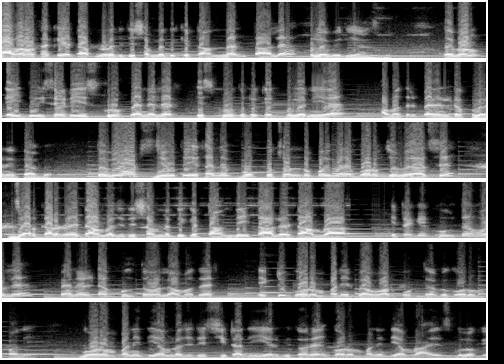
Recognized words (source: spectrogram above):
লাগানো থাকে, এটা আপনারা যদি সামনের দিকে টান দেন, তাহলে খুলে বেরিয়ে আসবে। এবং এই দুই সাইডে স্ক্রু প্যানেলের স্ক্রু দুটোকে খুলে নিয়ে আমাদের প্যানেলটা খুলে নিতে হবে। তো ভিউয়ার্স যেহেতু এখানে প্রচণ্ড পরিমাণে বরফ জমে আছে, যার কারণে এটা আমরা যদি সামনের দিকে টান দিই, তাহলে এটা আমরা এটাকে খুলতে হলে, প্যানেলটা খুলতে হলে আমাদের একটু গরম পানির ব্যবহার করতে হবে, গরম পানি। গরম পানি দিয়ে আমরা যদি ছিটা দিই এর ভিতরে, গরম পানি দিয়ে আমরা আইস গুলোকে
